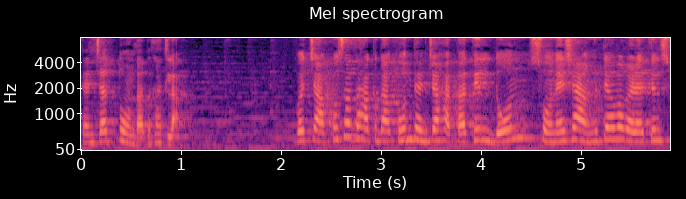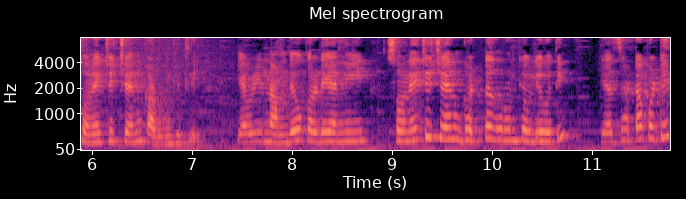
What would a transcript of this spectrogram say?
त्यांच्या तोंडात घातला. व चाकूचा धाक दाखवून त्यांच्या हातातील दोन सोन्याच्या अंगठ्या व गळ्यातील सोन्याची चेन काढून घेतली. यावेळी नामदेव कर्डे यांनी सोन्याची चेन घट्ट धरून ठेवली होती. या झटापटीत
